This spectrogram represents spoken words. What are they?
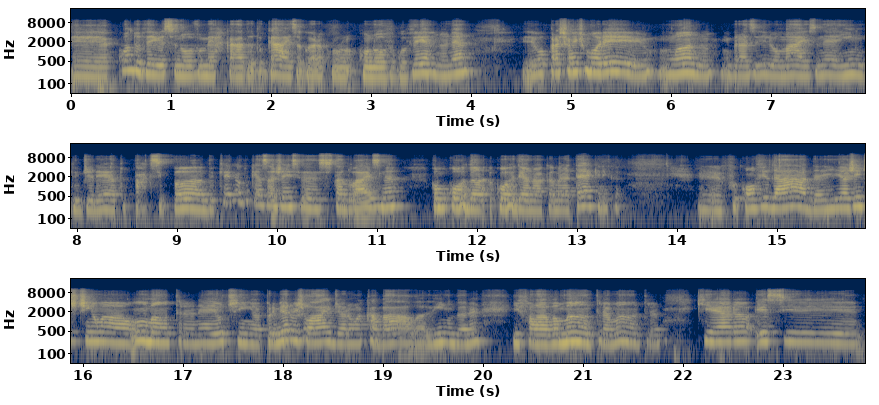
É, quando veio esse novo mercado do gás, agora com, com o novo governo, né? Eu praticamente morei um ano em Brasília ou mais, né, indo direto, participando, querendo que as agências estaduais, né, como coordeno a Câmara Técnica, é, fui convidada e a gente tinha uma, um mantra, né, eu tinha, primeiro slide era uma cabala linda, né, e falava mantra, mantra, que era esse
